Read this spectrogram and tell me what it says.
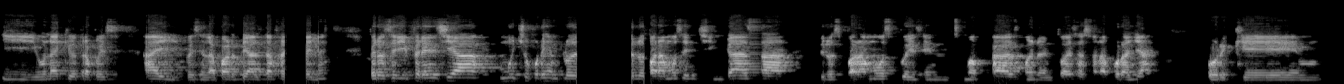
y una que otra pues hay pues en la parte alta, pero se diferencia mucho por ejemplo de los páramos en Chingaza, de los páramos pues en Sumapaz, bueno en toda esa zona por allá, porque mm,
